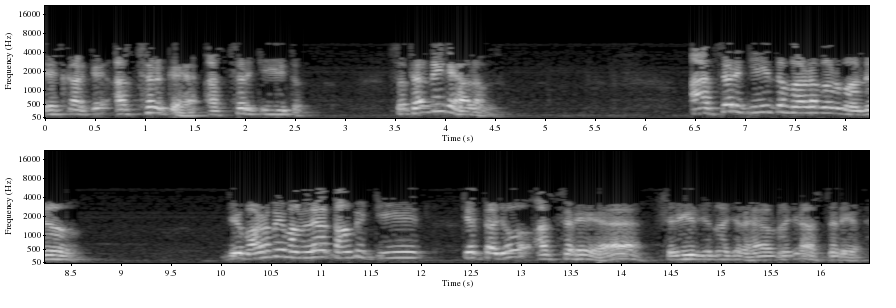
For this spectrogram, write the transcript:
ਇਸ ਕਰਕੇ ਅਸਥਰ ਕਿਹਾ, ਅਸਥਰ ਚੀਤ। ਸਥਰ ਨਹੀਂ ਕਿਹਾ ਲਫ਼ਜ਼। ਅਸਥਰ ਚੀਤ ਮਰਨ ਮਨ ਮੰਨਿਆ ਜੇ ਮਰਨ ਵੀ ਮੰਨ ਲਿਆ, ਤਾਂ ਵੀ ਚੀਤ ਚਿੱਤ ਜੋ ਅਸਥਰ ਹੈ। ਸਰੀਰ ਜਿੰਨਾ ਚਿਰ ਹੈ ਉਹਨਾਂ ਜਿਹੜਾ ਅਸਥਰ ਹੈ।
